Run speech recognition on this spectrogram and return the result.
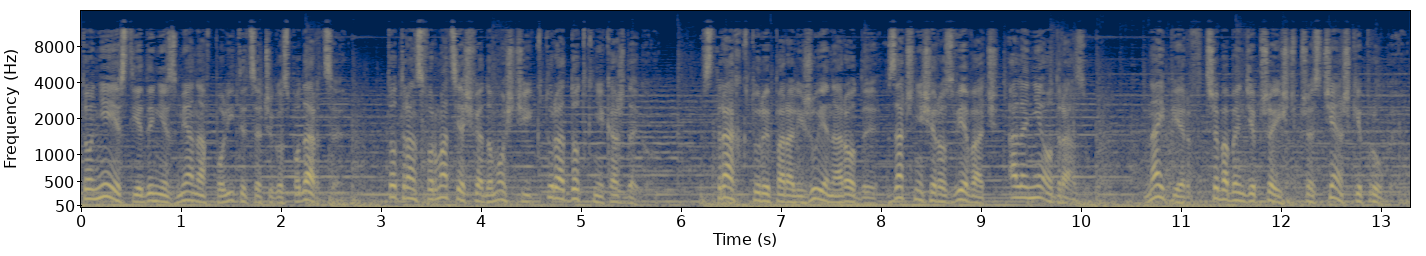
To nie jest jedynie zmiana w polityce czy gospodarce, to transformacja świadomości, która dotknie każdego. Strach, który paraliżuje narody, zacznie się rozwiewać, ale nie od razu. Najpierw trzeba będzie przejść przez ciężkie próby.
